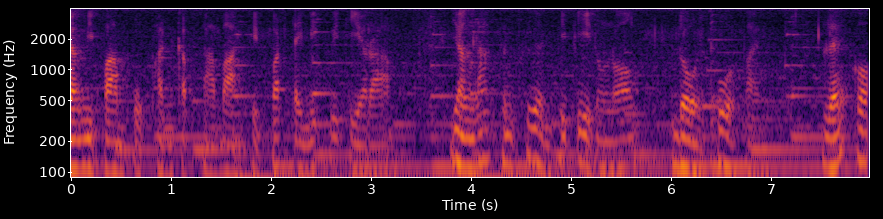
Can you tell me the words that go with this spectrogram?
ยังมีความผูกพันกับสถาบันศิษย์วัดไตรมิตรวิทยาราม ยังรักเพื่อนๆพี่ๆน้องๆโดยทั่วไป และก็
